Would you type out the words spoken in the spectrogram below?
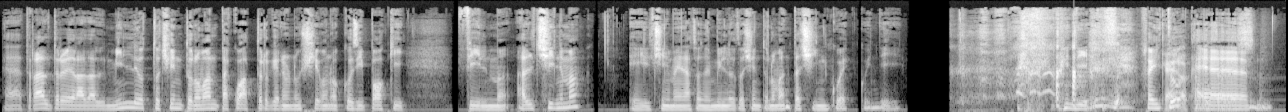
eh, tra l'altro era dal 1894 che non uscivano così pochi film al cinema e il cinema è nato nel 1895, quindi quindi fai okay, tu eh,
